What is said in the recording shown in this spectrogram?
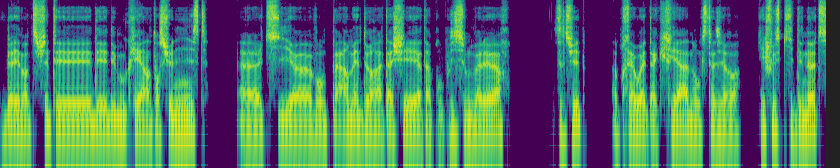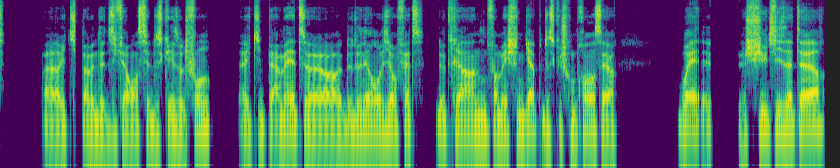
Bien identifier tes, des, des mots-clés intentionnistes euh, qui euh, vont te permettre de rattacher à ta proposition de valeur, ainsi de suite. Après, ouais, ta créa, donc c'est-à-dire quelque chose qui dénote, euh, et qui te permet de différencier de ce que les autres font, et qui te permettent euh, de donner envie, en fait, de créer un information gap, de ce que je comprends, c'est euh, ouais, je suis utilisateur,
